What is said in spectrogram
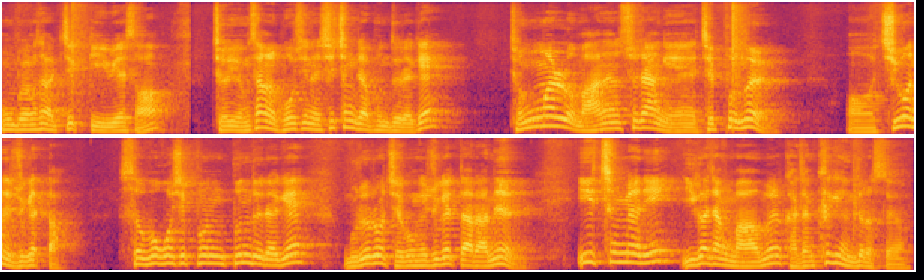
홍보 영상을 찍기 위해서 저희 영상을 보시는 시청자분들에게 정말로 많은 수량의 제품을 어, 지원해 주겠다. 써보고 싶은 분들에게 무료로 제공해 주겠다라는 이 측면이 이 과장 마음을 가장 크게 흔들었어요.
